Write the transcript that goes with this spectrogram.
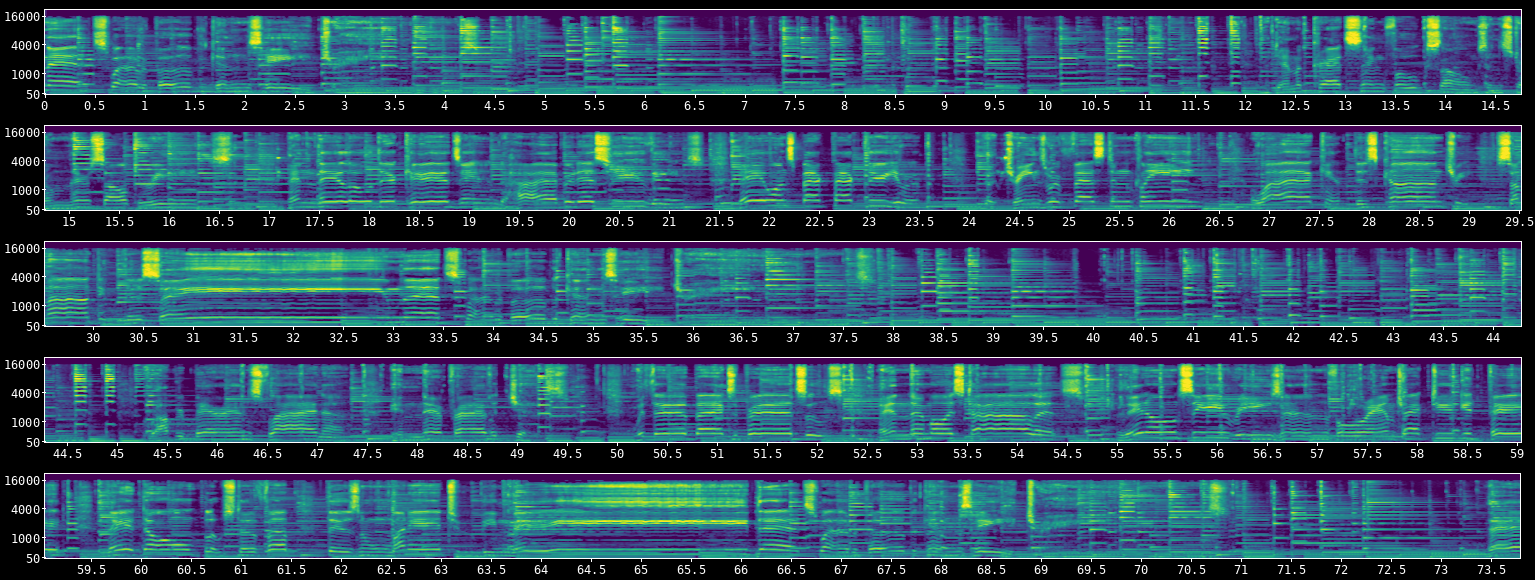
That's why Republicans hate trains. Democrats sing folk songs and strum their psalteries. Then they load their kids into hybrid SUVs. They once backpacked through Europe. The trains were fast and clean. Why can't this country somehow do the same? That's why Republicans hate trains. Robber barons fly now in their private jets with their bags of pretzels and their moist towelettes. They don't see a reason for Amtrak to get paid. They don't blow stuff up, there's no money to be made. That's why Republicans hate trains.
